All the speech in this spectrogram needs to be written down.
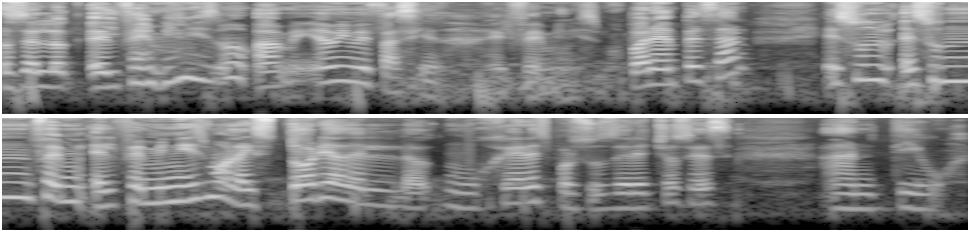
o sea, lo- el feminismo, a mí, a mí me fascina el feminismo. Para empezar, es un, es un fem- el feminismo, la historia de las mujeres por sus derechos es antigua.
